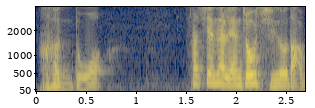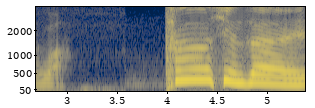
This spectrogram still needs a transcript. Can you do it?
很多。他现在连周琦都打不过，他现在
